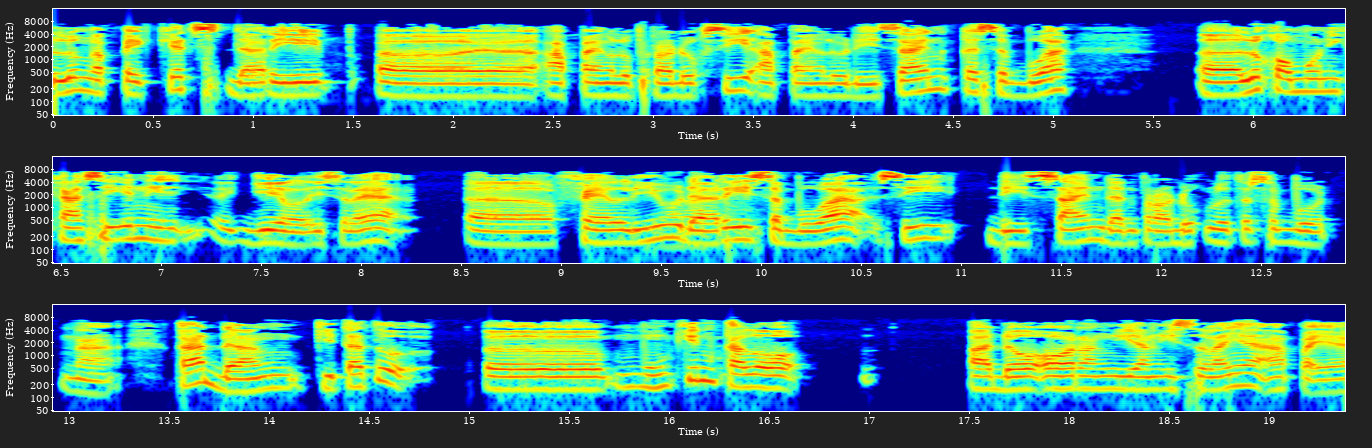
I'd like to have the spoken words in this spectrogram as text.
lu nge-package dari uh, apa yang lu produksi apa yang lu desain ke sebuah uh, lu komunikasi ini Gil. Istilahnya uh, value dari sebuah si desain dan produk lu tersebut. Nah, kadang kita tuh uh, mungkin kalau ada orang yang istilahnya apa ya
